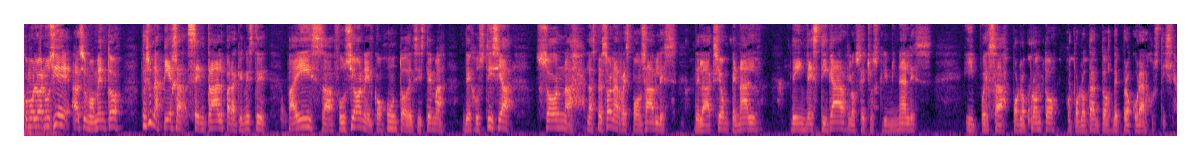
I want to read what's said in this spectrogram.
Como lo anuncié hace un momento, pues una pieza central para que en este país uh, funcione el conjunto del sistema de justicia son uh, las personas responsables de la acción penal, de investigar los hechos criminales y pues uh, por lo pronto o por lo tanto de procurar justicia.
